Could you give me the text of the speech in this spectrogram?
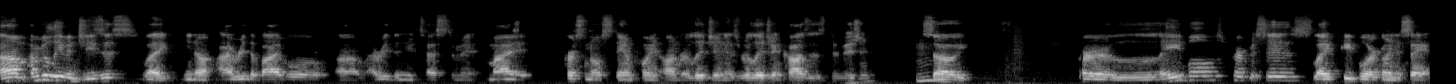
Um, I'm believing Jesus. Like, you know, I read the Bible, um, I read the New Testament. My personal standpoint on religion is religion causes division. Mm-hmm. So, for labels purposes, like people are going to say,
